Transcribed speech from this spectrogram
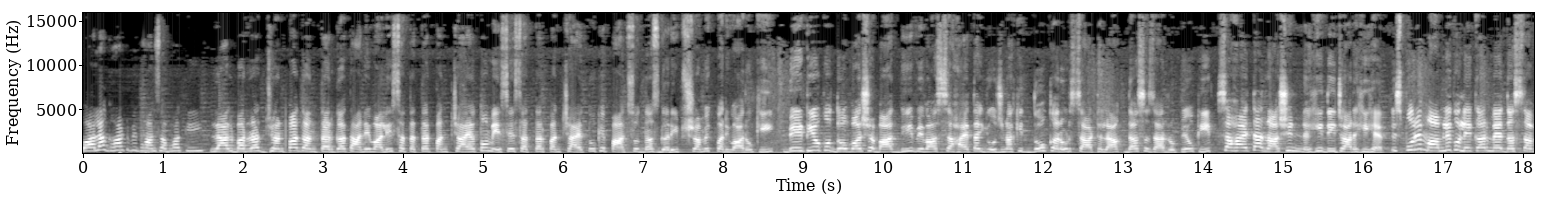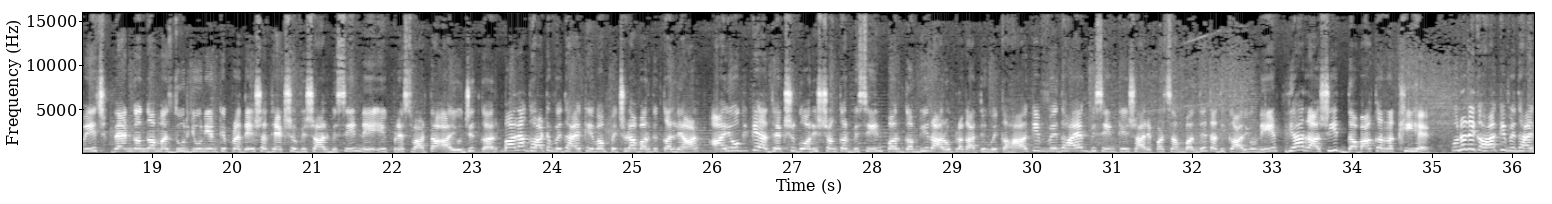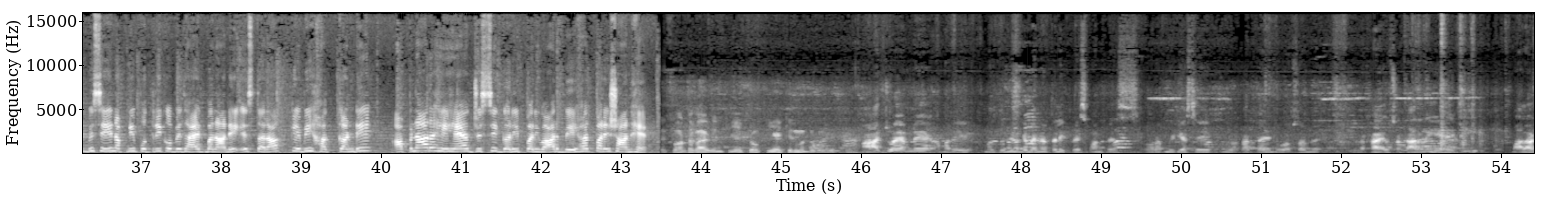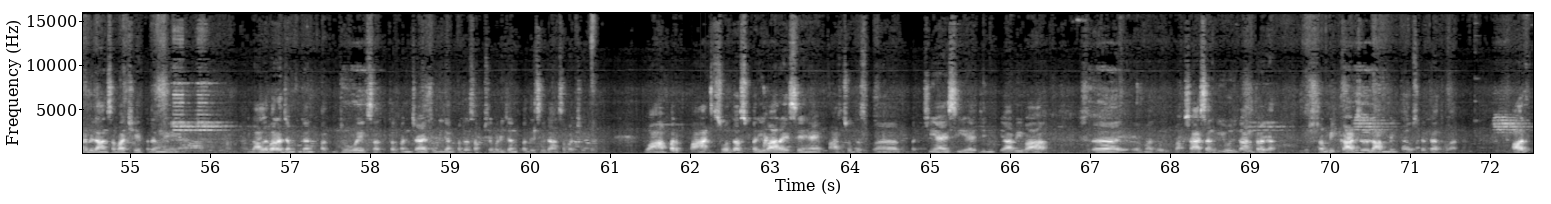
बालाघाट विधानसभा की लालबर्रत जनपद अंतर्गत आने वाली 77 पंचायतों में से 70 पंचायतों के 510 गरीब श्रमिक परिवारों की बेटियों को दो वर्ष बाद भी विवाह सहायता योजना की दो करोड़ साठ लाख दस हज़ार रूपयों की सहायता राशि नहीं दी जा रही है। इस पूरे मामले को लेकर मैं दस्तावेज़, वैनगंगा मजदूर यूनियन के प्रदेश अध्यक्ष विशाल बिसेन ने एक प्रेस वार्ता आयोजित कर बालाघाट विधायक एवं पिछड़ा वर्ग कल्याण आयोग के अध्यक्ष गौरी शंकर बिसेन पर गंभीर आरोप लगाते हुए कहा कि विधायक बिसेन के इशारे पर संबंधित अधिकारियों ने यह राशि दबा कर रखी है। उन्होंने कहा कि विधायक बिसेन अपनी पुत्री को विधायक बनाने इस तरह के भी हथकंडे अपना रहे हैं जिससे गरीब परिवार बेहद परेशान है। इस वार्ता का आयोजन किए क्यों किए किस मुद्दे को लेकर? आज जो है हमने हमारे मजदूर यूनियन के बैनर तले एक प्रेस कॉन्फ्रेंस और अब मीडिया से मुलाकात का जो अवसर में रखा है। उसका कारण ये है कि बालाघाट विधानसभा क्षेत्र में लालबरा जन- जनपद जो एक सत्तर पंचायतों की जनपद है सबसे बड़ी जनपद है इस विधानसभा क्षेत्र। वहाँ पर 510 परिवार ऐसे हैं 510 अ, बच्चियाँ ऐसी हैं जिनका विवाह मतलब शासन की योजना अंतर्गत जो श्रमिक कार्ड से लाभ मिलता है उसके तहत हुआ था और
